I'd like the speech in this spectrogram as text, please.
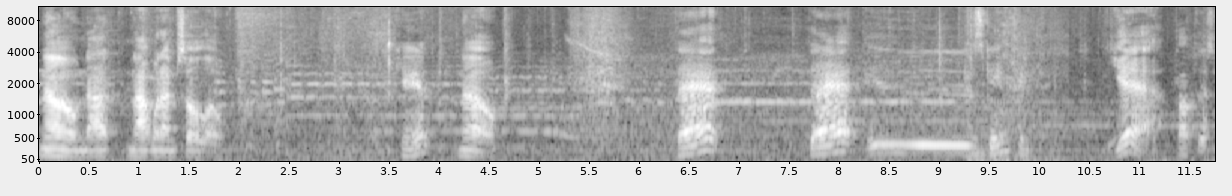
No, not not when I'm solo. You can't. No. That, that is game changer. Yeah. Pop this.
